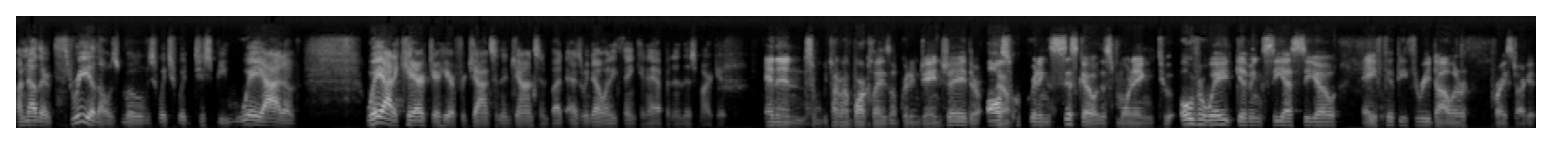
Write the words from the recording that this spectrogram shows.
another three of those moves, which would just be way out of way out of character here for Johnson and Johnson. But as we know, anything can happen in this market. And then, so we talked about Barclays upgrading J and J. They're also upgrading Cisco this morning to overweight, giving CSCO a fifty-three dollar price target.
